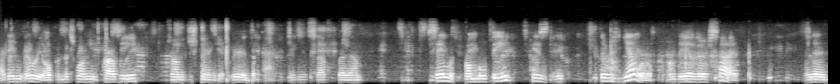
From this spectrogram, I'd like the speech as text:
I didn't really open this one properly, so I'm just gonna get rid of the packaging and stuff. But um, same with Bumblebee. His there was yellow on the other side, and then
